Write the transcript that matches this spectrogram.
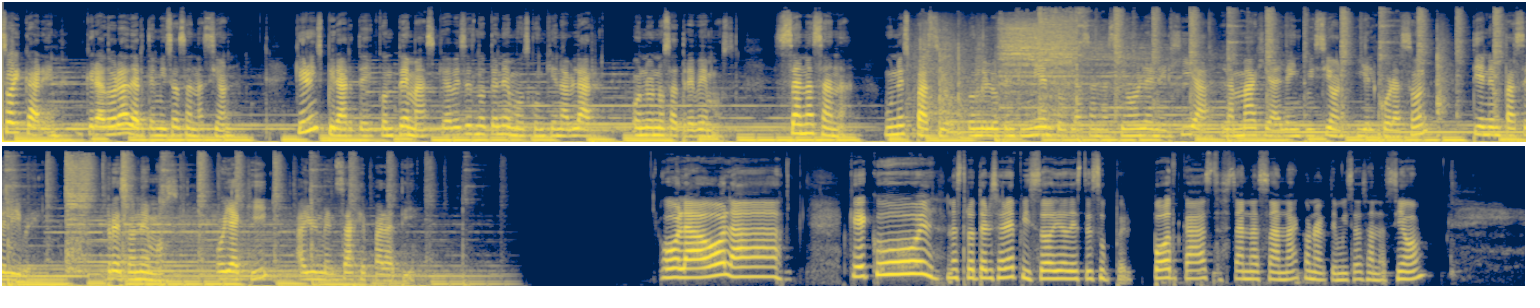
Soy Karen, creadora de Artemisa Sanación. Quiero inspirarte con temas que a veces no tenemos con quien hablar o no nos atrevemos. Sana Sana, un espacio donde los sentimientos, la sanación, la energía, la magia, la intuición y el corazón tienen pase libre. Resonemos. Hoy aquí hay un mensaje para ti. Hola, hola. ¡Qué cool! Nuestro tercer episodio de este super podcast Sana Sana con Artemisa Sanación.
